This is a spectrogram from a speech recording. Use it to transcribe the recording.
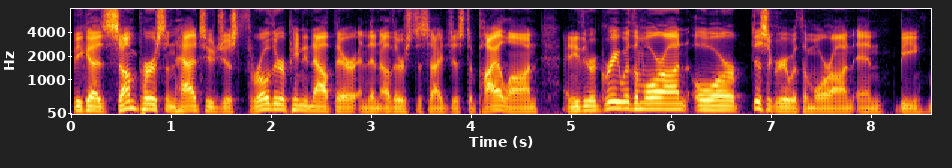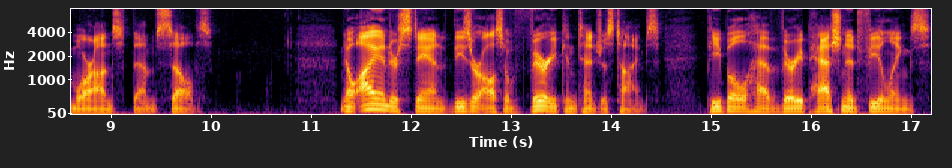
because some person had to just throw their opinion out there and then others decide just to pile on and either agree with the moron or disagree with the moron and be morons themselves. Now, I understand these are also very contentious times. People have very passionate feelings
